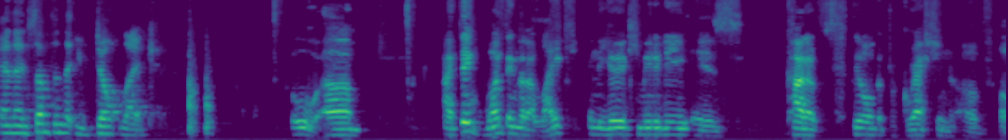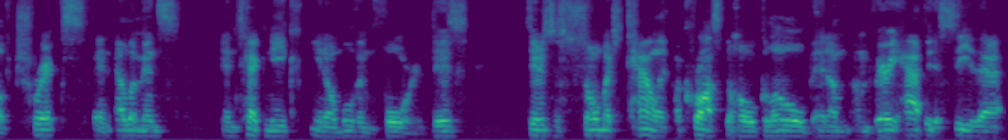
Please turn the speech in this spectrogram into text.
and then something that you don't like. Oh, um, I think one thing that I like in the yo-yo community is kind of still the progression of of tricks and elements and technique. You know, moving forward. There's there's just so much talent across the whole globe, and I'm I'm very happy to see that.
